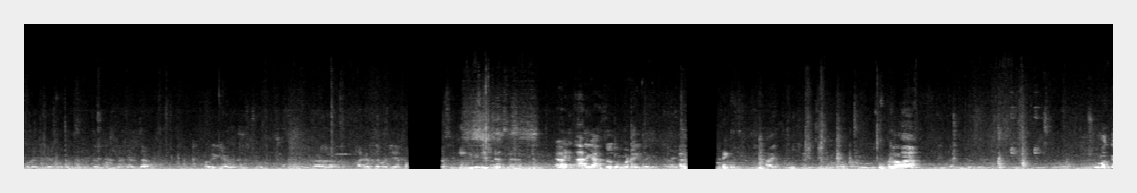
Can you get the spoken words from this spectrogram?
ಕೂಡ ವಿಶೇಷವಾಗಿ ಹೇಳ್ತಾ ಅವರಿಗೆ ಒಂದಿಷ್ಟು ಆಡಳಿತ. ನಮ್ಮ ಶಿವಮೊಗ್ಗ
